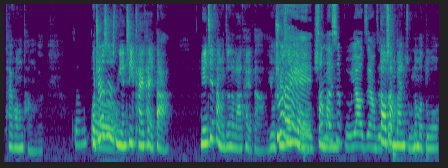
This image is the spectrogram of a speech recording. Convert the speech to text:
太荒唐了。真的，我觉得是年纪开太大，年纪范围真的拉太大了。有学生有上班，是不要这样子。到上班族那么多。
